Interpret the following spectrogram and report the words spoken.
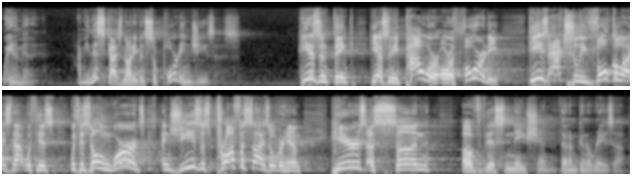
Wait a minute. I mean, this guy's not even supporting Jesus. He doesn't think he has any power or authority. He's actually vocalized that with his, with his own words. And Jesus prophesies over him here's a son of this nation that I'm gonna raise up,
